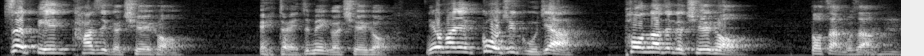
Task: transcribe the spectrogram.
这边它是一个缺口。哎、欸，对，这边有个缺口，你会发现过去股价碰到这个缺口都站不上。嗯、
